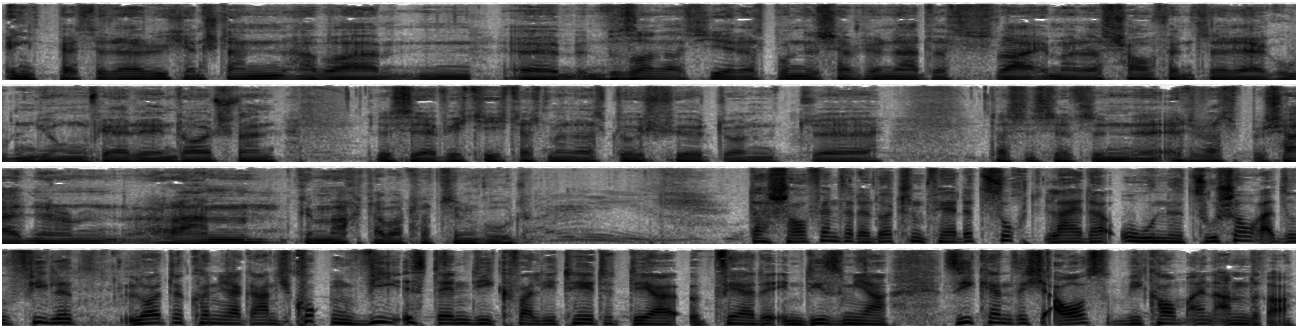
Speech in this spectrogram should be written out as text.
Engpässe dadurch entstanden, aber äh, besonders hier das Bundeschampionat, das war immer das Schaufenster der guten jungen Pferde in Deutschland. Es ist sehr wichtig, dass man das durchführt und äh, das ist jetzt in etwas bescheidenerem Rahmen gemacht, aber trotzdem gut das Schaufenster der deutschen Pferdezucht leider ohne Zuschauer. Also viele Leute können ja gar nicht gucken, wie ist denn die Qualität der Pferde in diesem Jahr. Sie kennen sich aus wie kaum ein anderer.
